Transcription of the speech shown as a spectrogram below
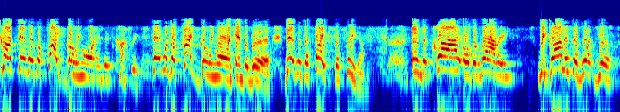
Because there was a fight going on in this country. There was a fight going on in the world. There was a fight for freedom. And the cry or the rally, regardless of what your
